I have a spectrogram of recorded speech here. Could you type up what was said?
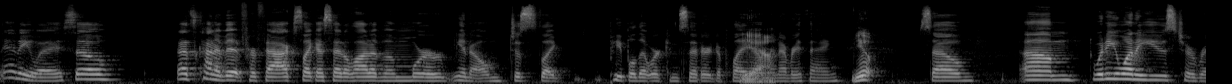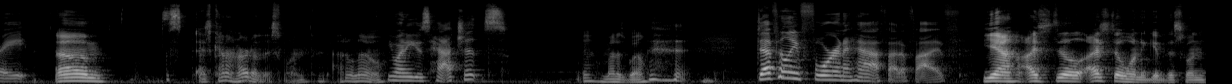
anyway, so that's kind of it for facts. Like I said, a lot of them were, you know, just like people that were considered to play Yeah. them and everything. Yep. So, um, what do you want to use to rate? Um, it's, it's kind of hard on this one. I don't know. You want to use hatchets? Yeah, might as well. Definitely four and a half out of five. yeah, I still, I still want to give this one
